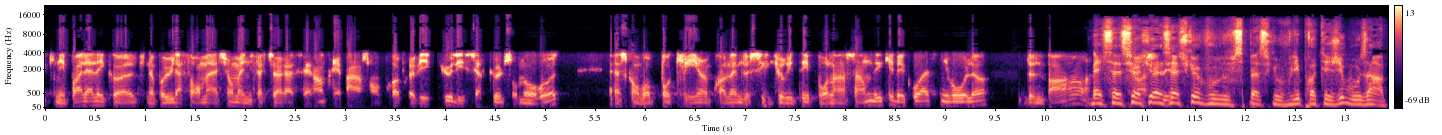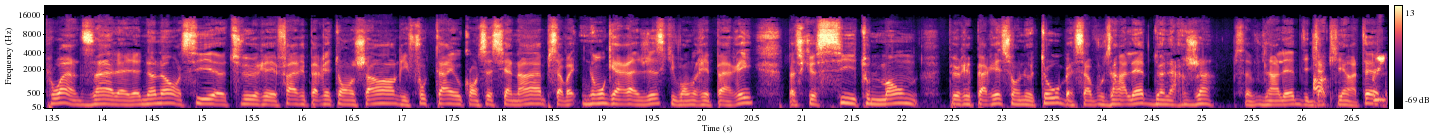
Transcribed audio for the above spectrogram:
qui n'est pas allé à l'école, qui n'a pas eu la formation manufacturière afférente, répare son propre véhicule et circule sur nos routes, est-ce qu'on va pas créer un problème de sécurité pour l'ensemble des Québécois à ce niveau-là? D'une part. Ben, c'est ce, ce, que vous, parce que vous voulez protéger vos emplois en disant, non, non, si euh, tu veux faire réparer ton char, il faut que tu ailles au concessionnaire, puis ça va être non garagistes qui vont le réparer, parce que si tout le monde peut réparer son auto, ben, ça vous enlève de l'argent, ça vous enlève de, la ah, clientèle.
